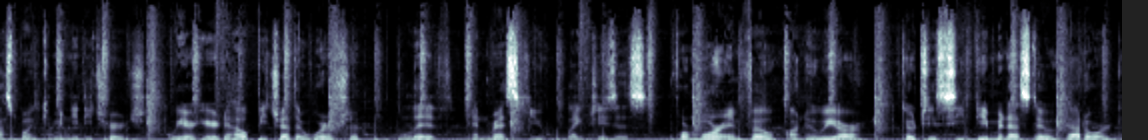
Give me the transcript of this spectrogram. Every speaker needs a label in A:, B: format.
A: Crosspoint Community Church. We are here to help each other worship, live, and rescue like Jesus. For more info on who we are, go to cpmodesto.org.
